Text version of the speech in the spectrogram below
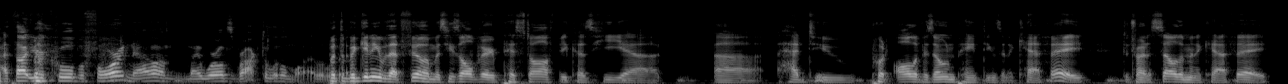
I thought you were cool before. Now um, my world's rocked a little more. A little but the beginning of that film is he's all very pissed off because he uh uh had to put all of his own paintings in a cafe to try to sell them in a cafe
